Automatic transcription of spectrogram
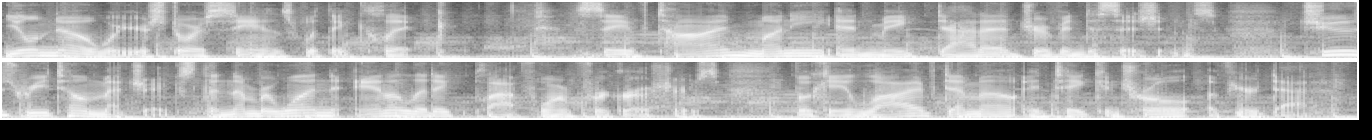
you'll know where your store stands with a click. Save time, money, and make data driven decisions. Choose retailMetrix, the number one analytic platform for grocers. Book a live demo and take control of your data.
